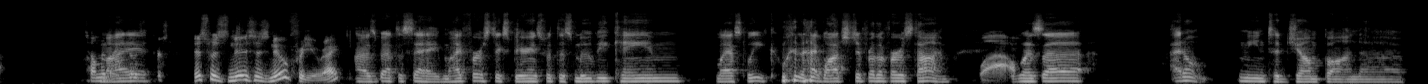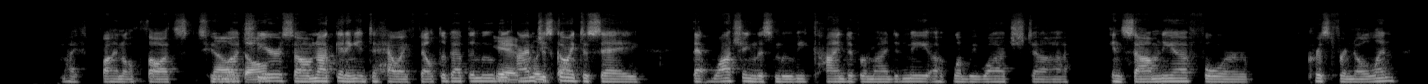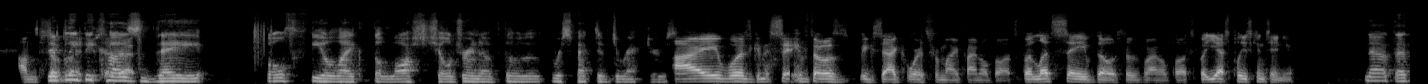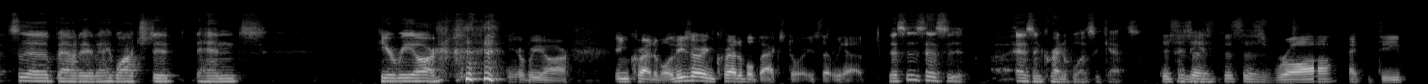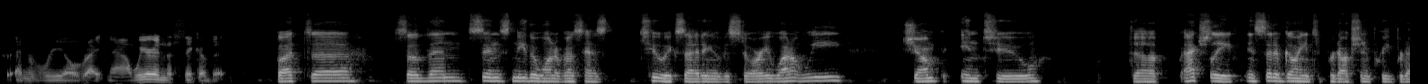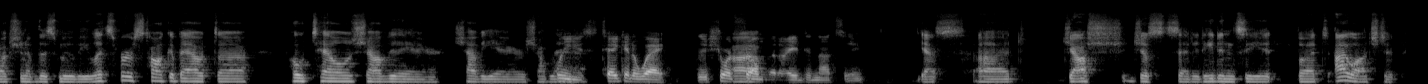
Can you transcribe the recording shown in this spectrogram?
tell me. My- this, this was new. This is new for you, right? I was about to say my first experience with this movie came last week when I watched it for the first time. Wow. It was uh I don't mean to jump on uh my final thoughts too No, much don't. here, so I'm not getting into how I felt about the movie. Yeah, I'm just don't. going to say that watching this movie kind of reminded me of when we watched uh Insomnia for Christopher Nolan I'm simply said because they both feel like the lost children of the respective directors. I was gonna save those exact words for my final thoughts, but let's save those for the final thoughts. But yes, please continue. No, that's uh, about it. I watched it, and here we are. Here we are. Incredible. These are incredible backstories that we have. this is as as incredible as it gets. This I is mean- as, this is raw and deep and real right now. We're in the thick of it. But uh, so then, since neither one of us has too exciting of a story, why don't we jump into the actually instead of going into production and pre-production of this movie, let's first talk about uh, Hotel Chevalier. Xavier. Xavier. Please take it away. The short Uh, film that I did not see. Yes. Uh, Josh just said it. He didn't see it, but I watched it.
